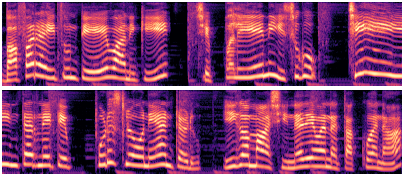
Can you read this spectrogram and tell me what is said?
బఫర్ అయితుంటే వానికి చెప్పలేని ఇసుగు. చీ ఇంటర్నెట్ ఎప్పుడు స్లోనే అంటాడు. ఇక మా చిన్నదేమన్నా తక్కువనా?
